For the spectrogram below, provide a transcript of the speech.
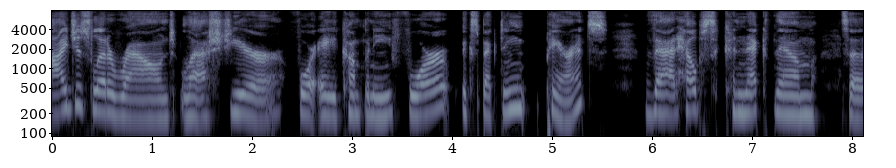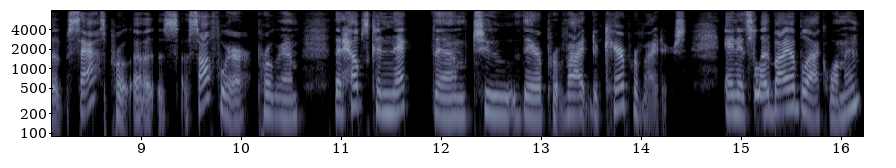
I just led a round last year for a company for expecting parents that helps connect them. It's a SaaS pro, uh, software program that helps connect them to their provide their care providers. And it's led by a black woman.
